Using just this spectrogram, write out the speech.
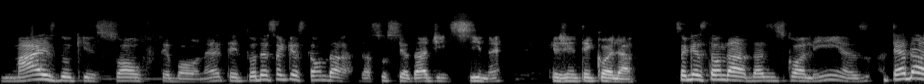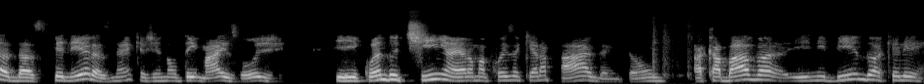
mais do que só o futebol, né? Tem toda essa questão da, da sociedade em si, né? Que a gente tem que olhar. Essa questão da, das escolinhas, até da, das peneiras, né? Que a gente não tem mais hoje. E quando tinha, era uma coisa que era paga, então acabava inibindo aquele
